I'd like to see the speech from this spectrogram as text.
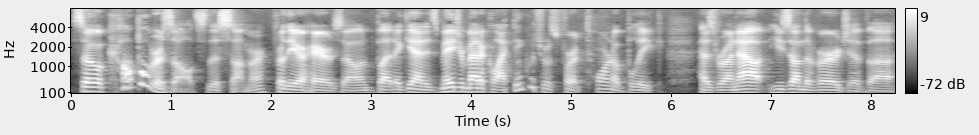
So a couple results this summer for the O'Hair zone, but again, his major medical, I think, which was for a torn oblique, has run out. He's on the verge of uh,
